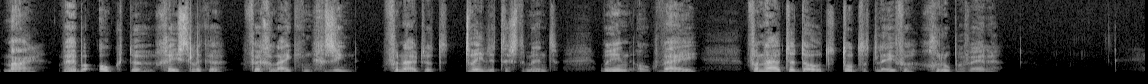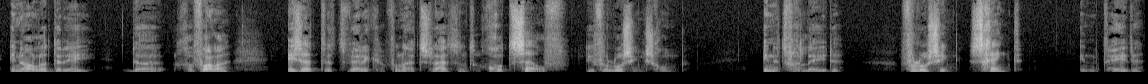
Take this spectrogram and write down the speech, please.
Maar we hebben ook de geestelijke vergelijking gezien vanuit het Tweede Testament, waarin ook wij vanuit de dood tot het leven geroepen werden. In alle drie de gevallen is het het werk van uitsluitend God zelf die verlossing schonk. In het verleden, verlossing schenkt in het heden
